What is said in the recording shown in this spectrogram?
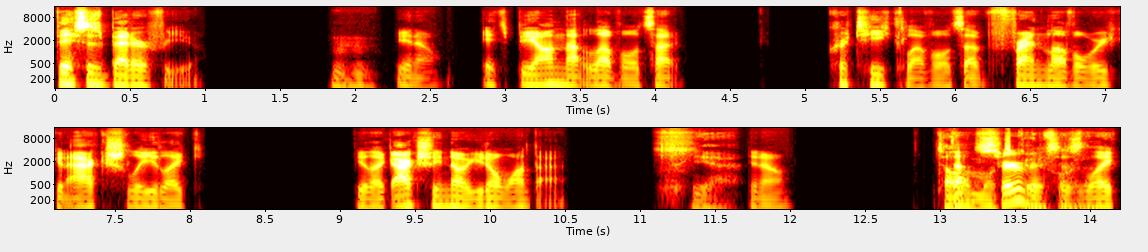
this is better for you. Mhm. you know it's beyond that level it's that critique level it's that friend level where you can actually like be like actually no you don't want that yeah. you know Tell that them what's service is them. like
